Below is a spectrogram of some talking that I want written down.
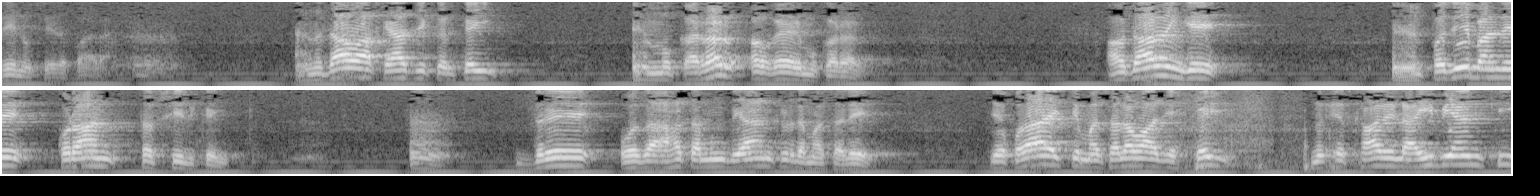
دې نقطې لپاره نو دا واقعات ذکر کوي مکرر او غیر مکرر او دارنګه په دې باندې قران تفصیل کوي درې وضاحت موږ بیان کړ د مسلې چې خدای کې مسله واضح کړي نو ادخال الہی بیان کی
